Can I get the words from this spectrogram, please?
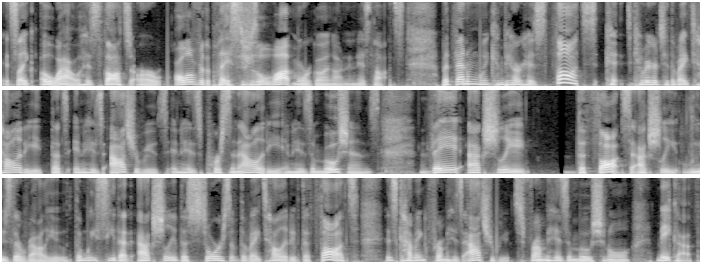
it's like oh wow his thoughts are all over the place. There's a lot more going on in his thoughts. But then when we compare his thoughts c- compared to the vitality that's in his attributes in his personality in his emotions they actually the thoughts actually lose their value, then we see that actually the source of the vitality of the thoughts is coming from his attributes, from his emotional makeup.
